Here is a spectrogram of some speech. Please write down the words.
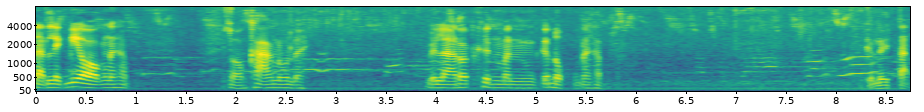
ตัดเหล็กนี่ออกนะครับสองข้างนู้นเลย เวลารถขึ้นมันกระดกนะครับ ก็เลยตัด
